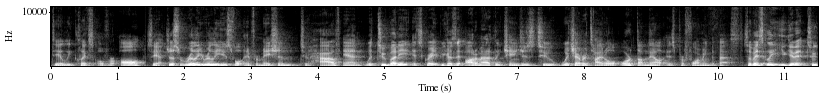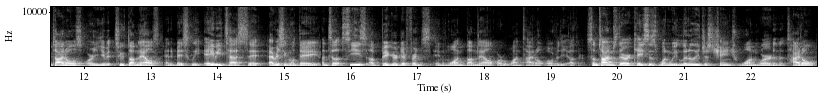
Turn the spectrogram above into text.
daily clicks overall. So yeah, just really, really useful information to have. And with TubeBuddy, it's great because it automatically changes to whichever title or thumbnail is performing the best. So basically you give it two titles or you give it two thumbnails and it basically A-B tests it every single day until it sees a bigger difference in one thumbnail or one title over the other. Sometimes there are cases when we literally just change one word in the title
